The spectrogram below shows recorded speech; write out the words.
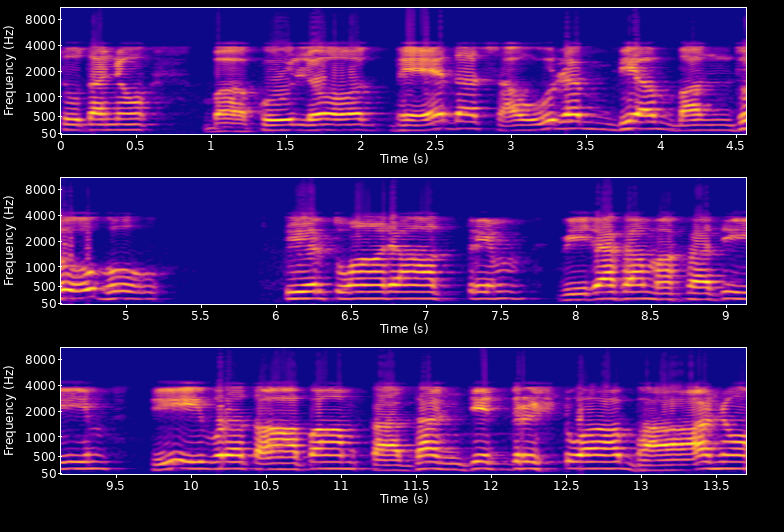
सुतनु बकुलोद्भेदसौरभ्यबन्धुः। तीर्त्वा रात्रिं विरहमहतीं तीव्रतापां कथञ्चिद्दृष्ट्वा भानो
